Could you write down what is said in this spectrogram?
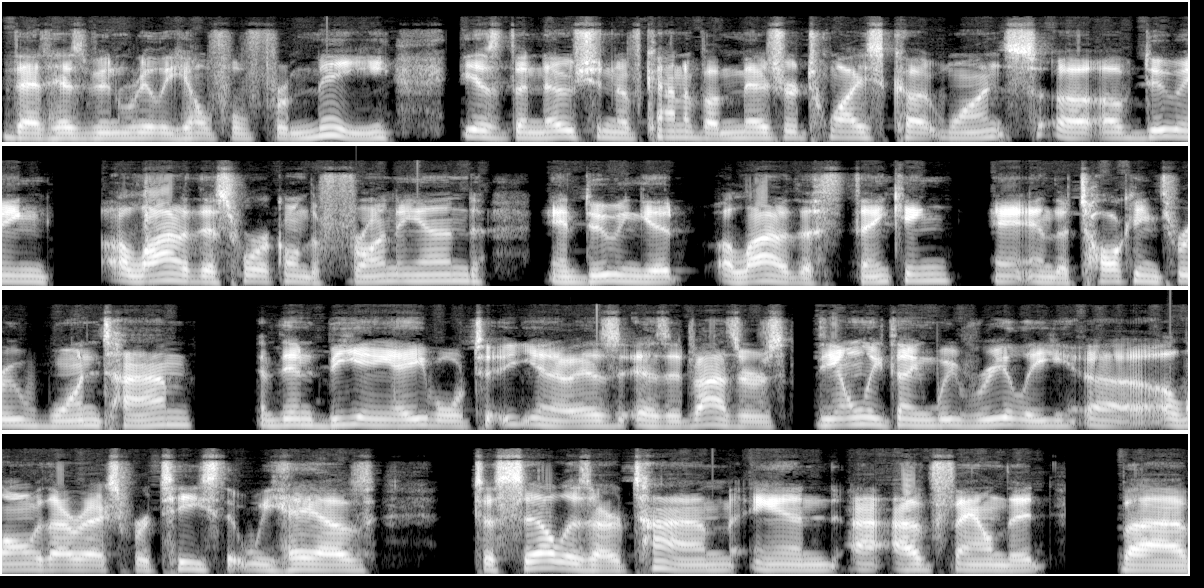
that has been really helpful for me is the notion of kind of a measure twice, cut once, uh, of doing a lot of this work on the front end and doing it a lot of the thinking and, and the talking through one time and then being able to you know as as advisors the only thing we really uh, along with our expertise that we have to sell is our time. And I, i've found that by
